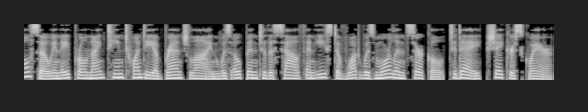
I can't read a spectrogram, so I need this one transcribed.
Also in April 1920 a branch line was opened to the south and east of what was Moreland Circle today, Shaker Square.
